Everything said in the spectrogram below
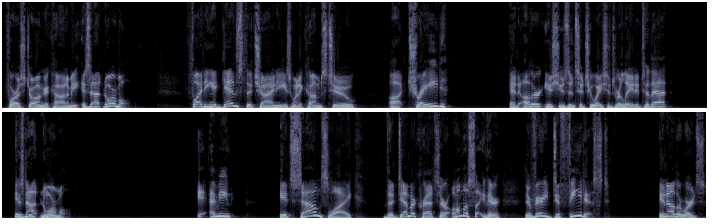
for a strong economy is not normal. Fighting against the Chinese when it comes to uh, trade and other issues and situations related to that is not normal. I- I mean, it sounds like the Democrats are almost like they're they're very defeatist. In other words,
